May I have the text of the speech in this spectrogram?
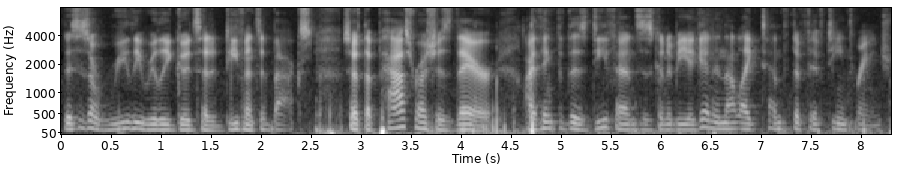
This is a really, really good set of defensive backs. So if the pass rush is there, I think that this defense is going to be again in that like 10th to 15th range,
